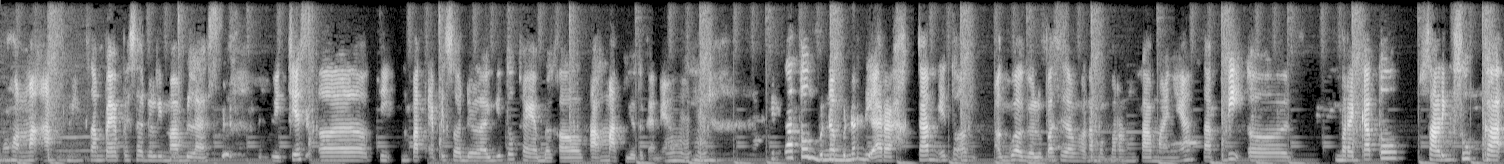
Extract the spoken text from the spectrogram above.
mohon maaf nih sampai episode 15 which is uh, empat episode lagi tuh kayak bakal tamat gitu kan ya mm-hmm. kita tuh bener-bener diarahkan itu aku agak lupa sih nama nama peran utamanya tapi uh, mereka tuh saling suka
